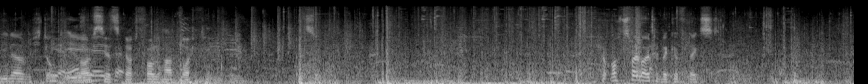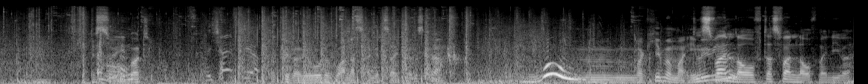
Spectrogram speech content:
Wieder Richtung Hier, Du E. läufst jetzt gerade voll hart Leute entgegen. Also, Ich habe noch zwei Leute weggeflext. bist du Oh? Gott. Ich helfe dir. Okay, bei mir wurde woanders angezeigt. Alles klar. Hm, markieren wir mal Emil Das war ein. Lauf, das war ein Lauf, mein Lieber.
